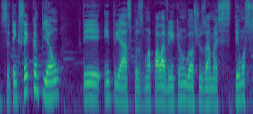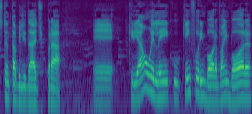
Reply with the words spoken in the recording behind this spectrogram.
você tem que ser campeão, ter, entre aspas, uma palavrinha que eu não gosto de usar, mas ter uma sustentabilidade para criar um elenco, quem for embora, vai embora.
